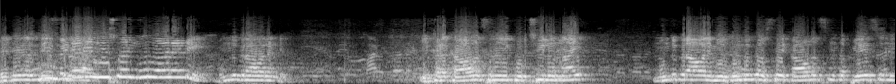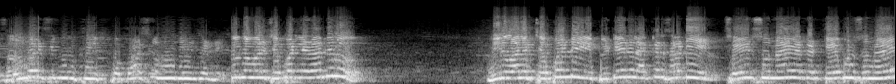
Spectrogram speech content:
material మీరు మెటీరియల్. తీసుకొని మూవ్ కావాలండి ముందుకు రావాలండి. ఇక్కడ కావాల్సిన కుర్చీలు ఉన్నాయి. ముందుకు రావాలి. మీరు ముందుకు వస్తే కావాల్సినంత ప్లేస్ ఉంది సార్ తొందరసి మీరు ఫాస్ట్గా మూవ్ చేయించండి. చెప్పట్లేదా మీరు? మీరు వాళ్ళకి చెప్పండి మెటీరియల్ అక్కడ సాటి చైర్స్ ఉన్నాయి అక్కడ టేబుల్స్ ఉన్నాయి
